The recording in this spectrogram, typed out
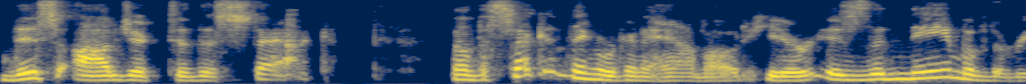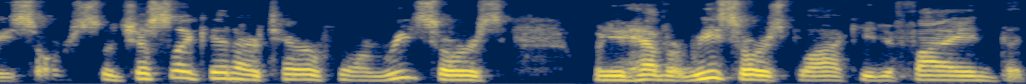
this object to the stack. Now, the second thing we're going to have out here is the name of the resource. So just like in our Terraform resource, when you have a resource block, you define the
